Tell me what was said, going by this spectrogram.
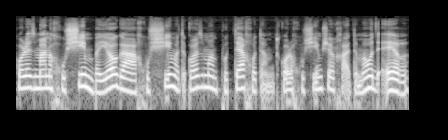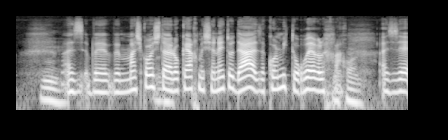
כל הזמן החושים, ביוגה, החושים, אתה כל הזמן פותח אותם, את כל החושים שלך, אתה מאוד ער. Mm, אז, ו, ומה שקורה שאתה. לוקח משנה תודעה, אז הכל מתעורר לך. נכון. אז זה,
